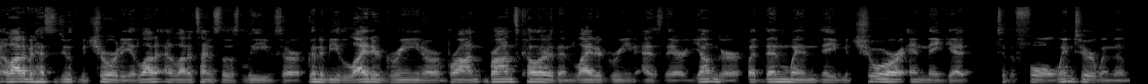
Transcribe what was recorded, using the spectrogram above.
a lot of it has to do with maturity. A lot of a lot of times those leaves are going to be lighter green or bronze bronze color than lighter green as they're younger. But then when they mature and they get to the fall winter when the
